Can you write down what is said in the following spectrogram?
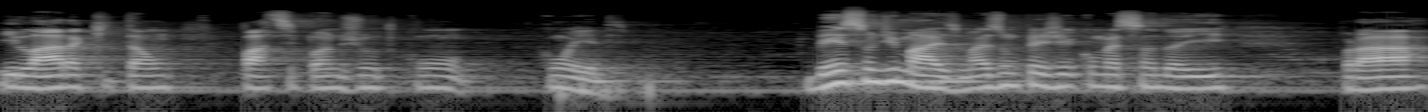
e Lara, que estão participando junto com, com ele. Benção demais, mais um PG começando aí para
